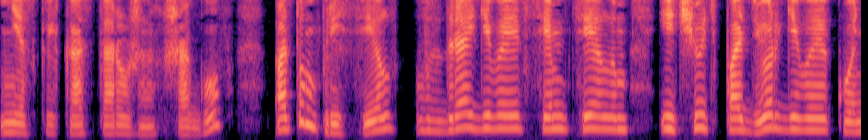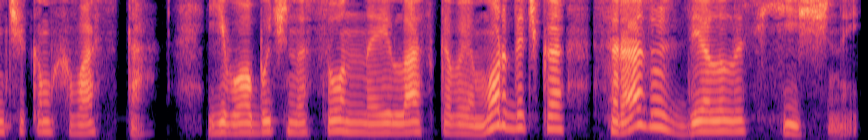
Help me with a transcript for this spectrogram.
несколько осторожных шагов, потом присел, вздрагивая всем телом и чуть подергивая кончиком хвоста. Его обычно сонная и ласковая мордочка сразу сделалась хищной.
